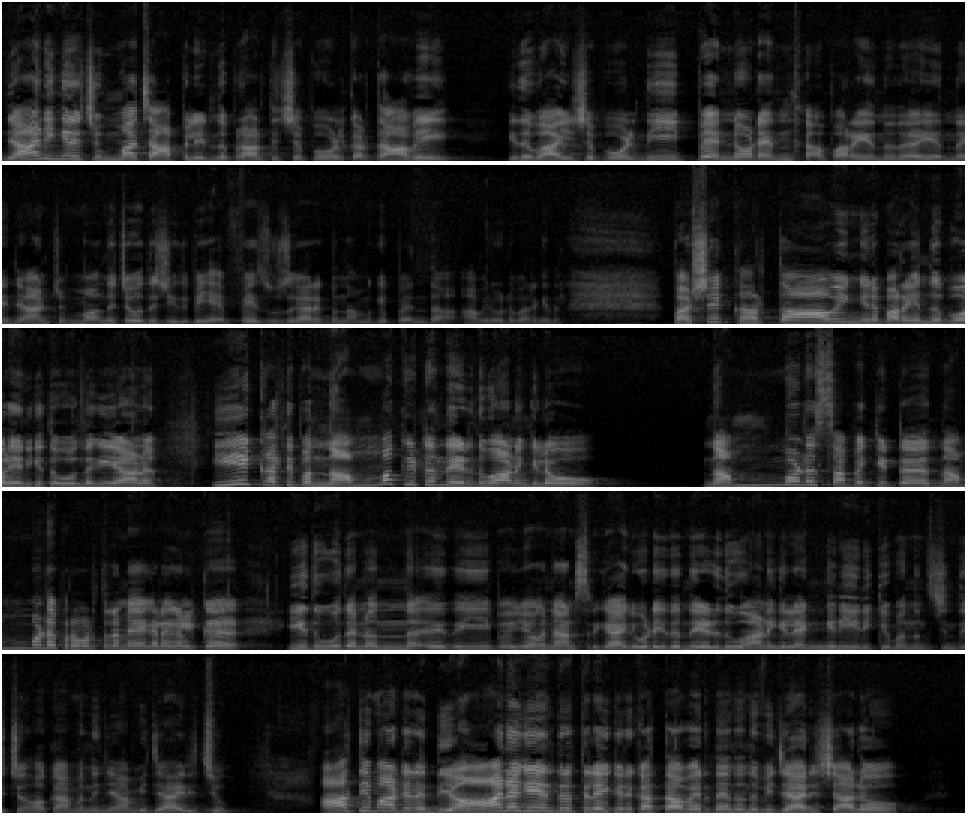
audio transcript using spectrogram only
ഞാനിങ്ങനെ ചുമ്മാ ചാപ്പിലിരുന്ന് പ്രാർത്ഥിച്ചപ്പോൾ കർത്താവേ ഇത് വായിച്ചപ്പോൾ നീ ഇപ്പം എന്നോട് എന്താ പറയുന്നത്? എന്ന് ഞാൻ ചുമ്മാ ഒന്ന് ചോദിച്ചു. ഇതിപ്പോൾ എഫ് എ സൂസുകാരൊക്കെ നമുക്കിപ്പോൾ എന്താ അവരോട് പറഞ്ഞത്? പക്ഷേ കർത്താവ് ഇങ്ങനെ പറയുന്നത് പോലെ എനിക്ക് തോന്നുകയാണ് ഈ കത്തിപ്പം നമുക്കിട്ടെന്ന് എഴുതുവാണെങ്കിലോ? നമ്മുടെ സഭയ്ക്കിട്ട് നമ്മുടെ പ്രവർത്തന മേഖലകൾക്ക് ഈ ദൂതനൊന്ന് ഈ യോഹനാൻ ശ്രീകാരിയോട് ഇതൊന്ന് എഴുതുകയാണെങ്കിൽ എങ്ങനെ ഇരിക്കുമെന്ന് ചിന്തിച്ചു നോക്കാമെന്ന് ഞാൻ വിചാരിച്ചു. ആദ്യമായിട്ടൊരു ധ്യാന കേന്ദ്രത്തിലേക്ക് ഒരു കത്താവ് വരുന്നതെന്നൊന്ന് വിചാരിച്ചാലോ?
